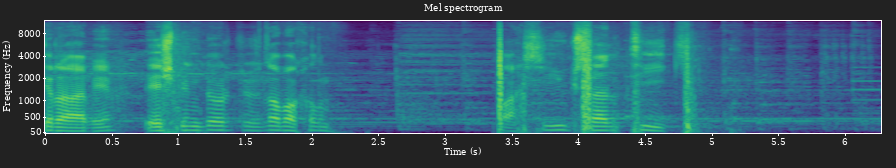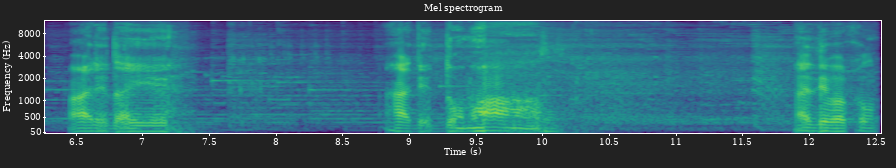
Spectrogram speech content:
Gir abi. 5400'de bakalım. Bahsi yükseltik. Hadi dayı. Hadi domal. Hadi bakalım.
